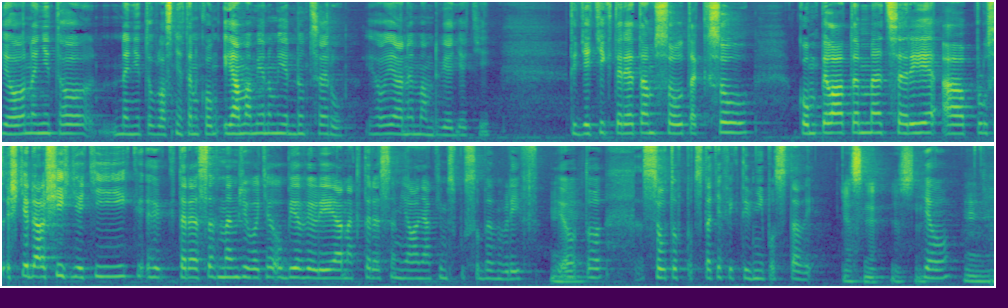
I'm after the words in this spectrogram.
Jo, není to, není to vlastně ten... Já mám jenom jednu dceru, jo, já nemám dvě děti. Ty děti, které tam jsou, tak jsou kompilátem mé dcery a plus ještě dalších dětí, které se v mém životě objevily a na které jsem měla nějakým způsobem vliv. Mm. Jo, to, jsou to v podstatě fiktivní postavy. Jasně, jasně. Jo. Mm.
